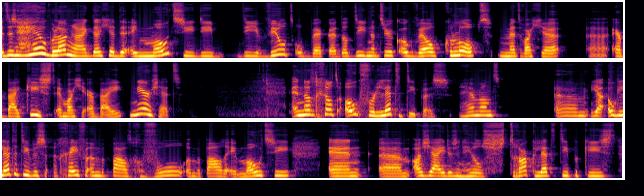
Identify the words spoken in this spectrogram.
het is heel belangrijk dat je de emotie die, die je wilt opwekken, dat die natuurlijk ook wel klopt met wat je uh, erbij kiest en wat je erbij neerzet. En dat geldt ook voor lettertypes. Hè? Want um, ja, ook lettertypes geven een bepaald gevoel, een bepaalde emotie. En um, als jij dus een heel strak lettertype kiest,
